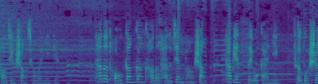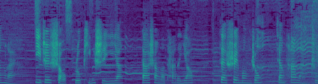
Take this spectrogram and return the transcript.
靠近尚修文一点。他的头刚刚靠到他的肩膀上，他便似有感应，侧过身来，一只手如平时一样搭上了他的腰，在睡梦中将他揽住。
